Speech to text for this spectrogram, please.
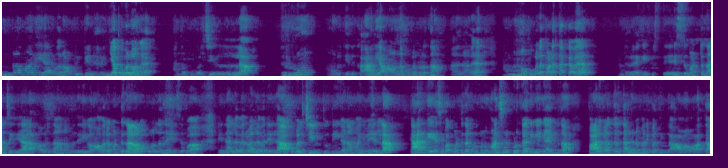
உங்களை மாதிரி யார் வரும்? அப்படி இப்படி நிறைய புகழ்வாங்க. அந்த புகழ்ச்சி எல்லாம் வெறும் அவங்களுக்கு இது காரியம் ஆகணும்னா புகழ்றது தான் அதனால நம்ம புகழப்படத்தக்கவர் அந்த வேகி கிறிஸ்து இயேசு மட்டும்தான் சரியா? அவர் தான் நம்ம தெய்வம். அவரை மட்டும்தான் நம்ம புகழணும் ஏசப்பா. நீ நல்லவர் வல்லவர் எல்லா புகழ்ச்சியும் துதி கன மகிமை எல்லாம் யாருக்கு? ஏசப்பாக்கு மட்டும் தான் கொடுக்கணும். மனுஷருக்கு கொடுக்காதீங்கங்க. இப்படி தான் தள்ளுன மாதிரி பார்த்தீங்களா? அவன் வாத்தா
